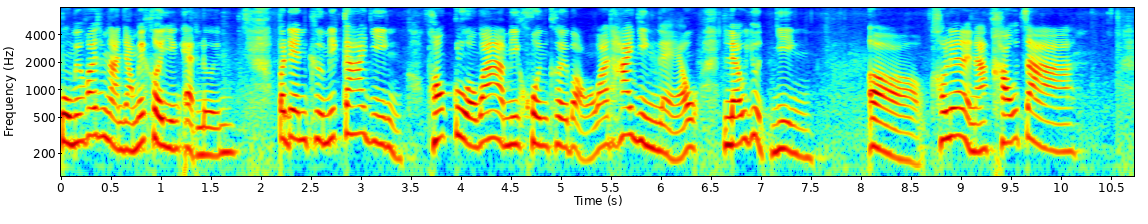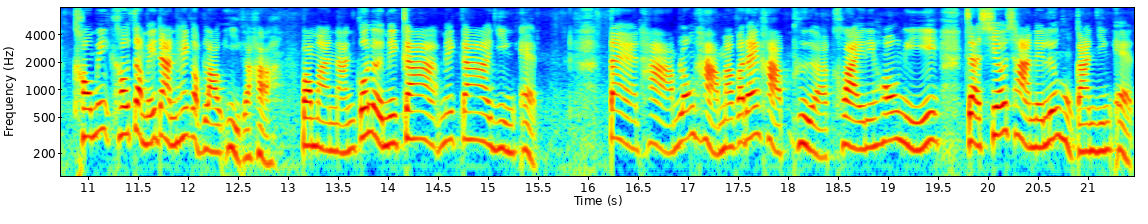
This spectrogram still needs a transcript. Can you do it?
ปูไม่ค่อยชำนาญยังไม่เคยยิงแอดเลย ประเด็นคือไม่กล้ายิง เพราะกลัวว่ามีคนเคยบอกมาว่าถ้ายิงแล้ว แล้วหยุดยิงเเขาเรียกอะไรนะเขาจะเขาไม่เขาจะไม่ดันให้กับเราอีกอะค่ะ ประมาณนั้นก็เลยไม่กล้าไม่กล้ายิงแอดแต่ถามลองถามมาก็ได้ค่ะเผื่อใครในห้องนี้จะเชี่ยวชาญในเรื่องของการยิงแอด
